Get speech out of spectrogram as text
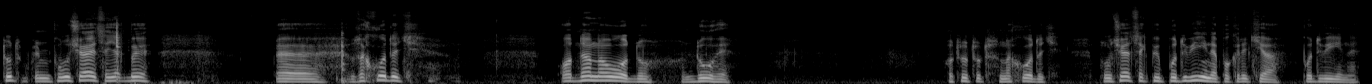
Тут виходить, якби е, заходить одна на одну дуги. Отут тут знаходить. Получається якби подвійне покриття. Подвійне.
